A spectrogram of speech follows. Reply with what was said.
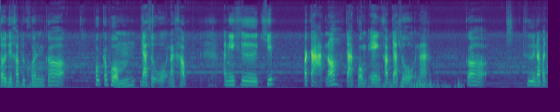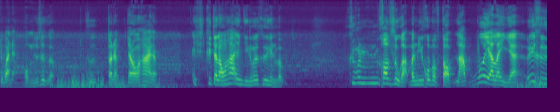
สวัสดีครับทุกคนก็พบกับผมยาสุโอะนะครับ อันนี้คือคลิปประกาศเนาะจากผมเองครับยาสุโอนะ ก็คือณปัจจุบันเนี่ยผมรู้สึกแบบคือตอนนั้นจะร้องไห้แล้วคือจะร้องไห้จริงๆด้วยคือเห็นแบบ คือมันมีความสุขอะมันมีคนแบบตอบรับเว้ยอะไรอย่างเงี้ยเอ้ยคือ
